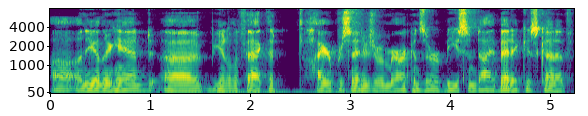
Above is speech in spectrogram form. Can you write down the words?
Uh, on the other hand, uh, you know, the fact that higher percentage of Americans are obese and diabetic is kind of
